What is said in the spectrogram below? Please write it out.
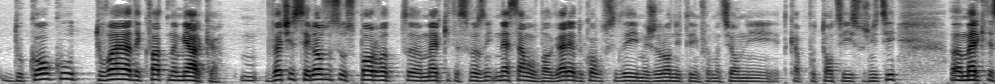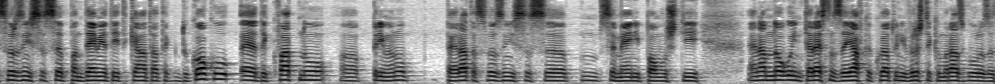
Доколко това е адекватна мярка? Вече сериозно се успорват мерките, свързани не само в България, доколкото да и международните информационни така, потоци и източници, мерките свързани с пандемията и така нататък. Доколко е адекватно, примерно, перата свързани с семейни помощи, една много интересна заявка, която ни връща към разговора за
